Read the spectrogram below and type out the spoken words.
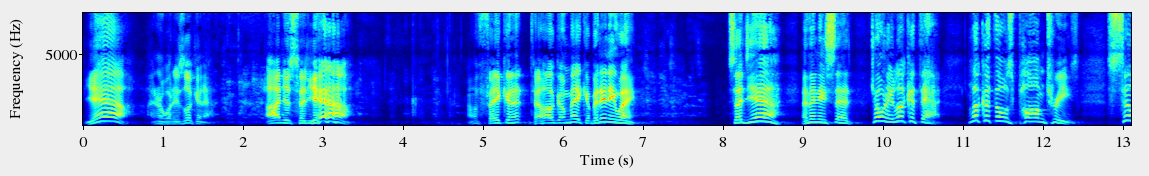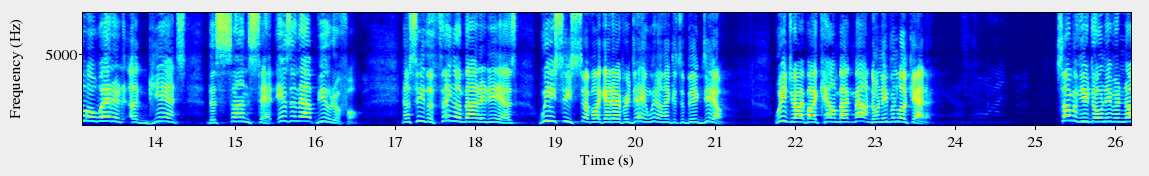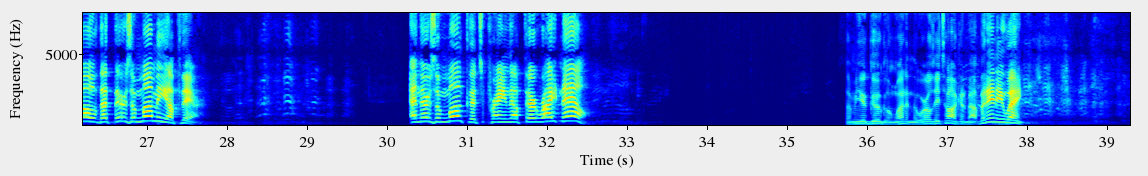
yeah, I don't know what he's looking at. I just said, yeah. I'm faking it until I was going to make it. But anyway, said, yeah. And then he said, Joni, look at that. Look at those palm trees silhouetted against the sunset. Isn't that beautiful? Now, see, the thing about it is, we see stuff like that every day and we don't think it's a big deal. We drive by Camelback Mountain, don't even look at it. Some of you don't even know that there's a mummy up there. And there's a monk that's praying up there right now. Some of you Googling, what in the world is he talking about? But anyway,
